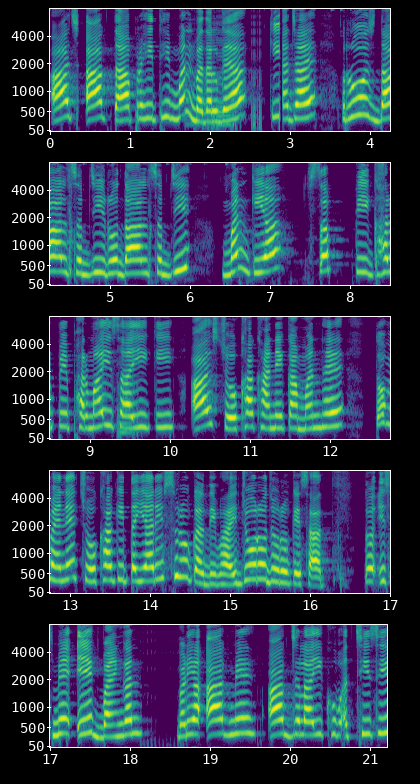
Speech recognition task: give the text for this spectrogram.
आज आग ताप रही थी, मन बदल गया। किया जाए, रोज दाल सब्ज़ी रोज दाल सब्ज़ी। मन किया सब की घर पे फरमाइश आई कि आज चोखा खाने का मन है। तो मैंने चोखा की तैयारी शुरू कर दी भाई जोरों जोरों के साथ। तो इसमें एक बैंगन, बढ़िया आग में आग जलाई खूब अच्छी सी।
